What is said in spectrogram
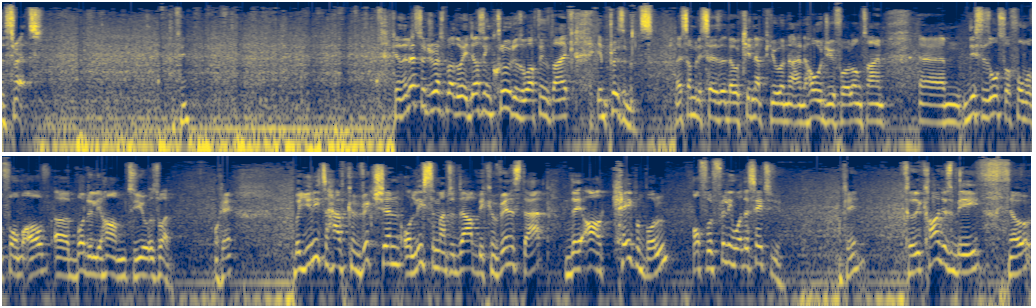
the threats. Okay. Yeah, the lesser duress, by the way, does include as well things like imprisonments. Like somebody says that they will kidnap you and, and hold you for a long time. Um, this is also a form of form of uh, bodily harm to you as well. Okay, but you need to have conviction or least amount of doubt. Be convinced that they are capable of fulfilling what they say to you. Okay, because it can't just be, you know,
